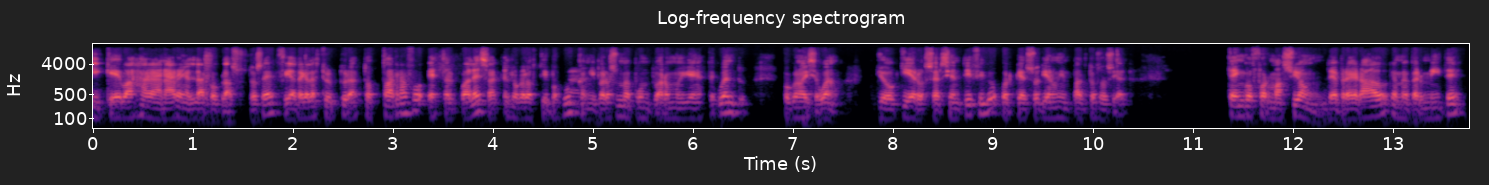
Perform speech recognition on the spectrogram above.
y qué vas a ganar en el largo plazo. Entonces, fíjate que la estructura de estos párrafos es tal cual esa, que es lo que los tipos buscan, y por eso me puntuaron muy bien este cuento, porque uno dice, bueno, yo quiero ser científico porque eso tiene un impacto social. Tengo formación de pregrado que me permite,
